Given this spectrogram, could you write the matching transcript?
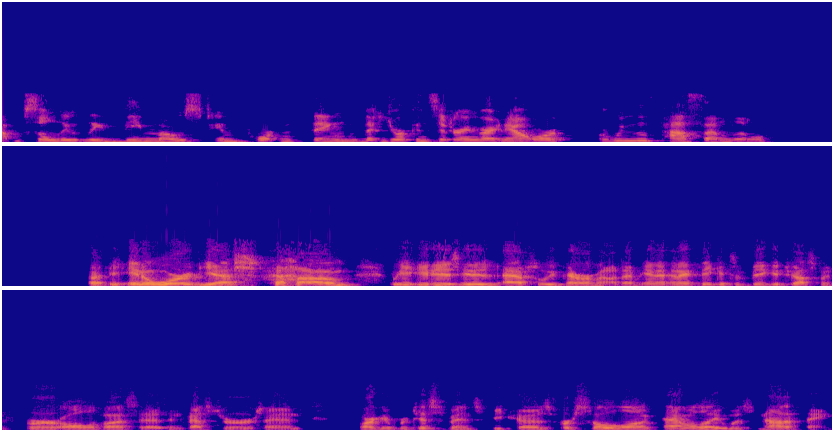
absolutely the most important thing that you're considering right now, or, or we move past that a little? Uh, in a word, yes. Um, it is. It is absolutely paramount, I mean, and, I think it's a big adjustment for all of us as investors and market participants because for so long, PAMLA was not a thing.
